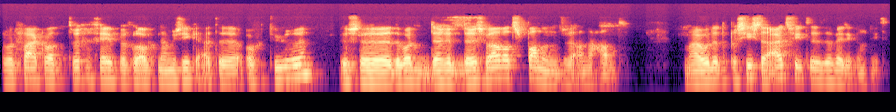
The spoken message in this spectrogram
wordt vaak wat teruggegeven, geloof ik, naar muziek uit de overturen. Dus eh, er, wordt, er, er is wel wat spannend aan de hand. Maar hoe dat precies eruit ziet, eh, dat weet ik nog niet.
